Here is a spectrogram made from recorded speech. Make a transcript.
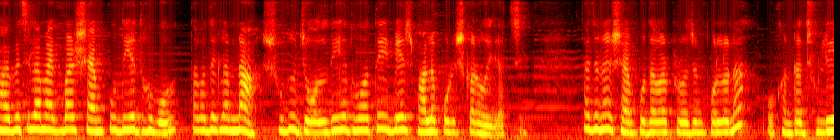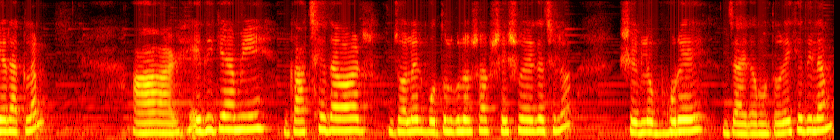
ভেবেছিলাম একবার শ্যাম্পু দিয়ে ধোবো, তারপর দেখলাম না, শুধু জল দিয়ে ধোয়াতেই বেশ ভালো পরিষ্কার হয়ে যাচ্ছে। তার জন্য শ্যাম্পু দেওয়ার প্রয়োজন পড়ল না, ওখানটা ঝুলিয়ে রাখলাম। আর এদিকে আমি গাছে দেওয়ার জলের বোতলগুলো সব শেষ হয়ে গেছিল, সেগুলো ভরে জায়গা মতো রেখে দিলাম।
